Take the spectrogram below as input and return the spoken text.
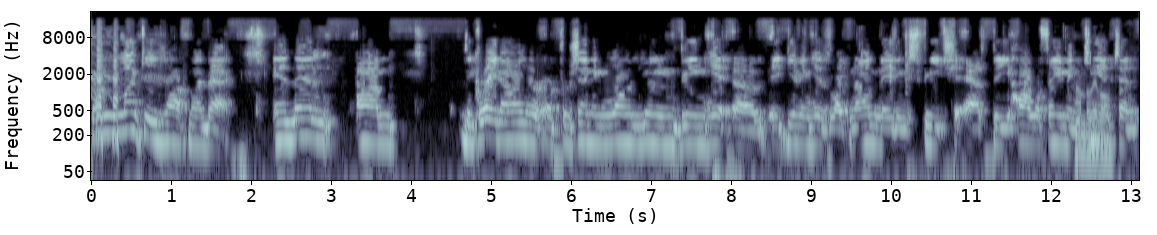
The monkey's off my back. And then um, the great honor of presenting Warren Moon being hit, uh, giving his like nominating speech at the Hall of Fame in. Canton,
